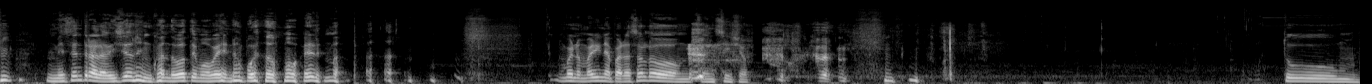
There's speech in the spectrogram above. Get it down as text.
Me centra la visión en cuando vos te movés, no puedo mover el mapa. Bueno, Marina, para hacerlo sencillo. Tu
